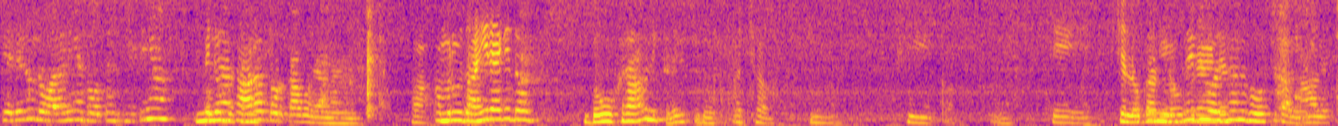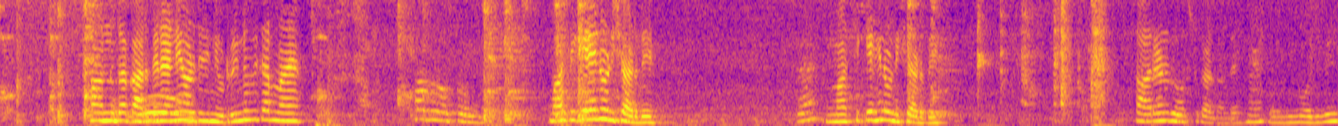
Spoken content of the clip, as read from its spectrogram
ਫਿਰ ਇਹਨੂੰ ਲਵਾ ਲੈਣੀਆਂ ਦੋ ਤਿੰਨ ਸੀਟੀਆਂ। ਮੈਨੂੰ ਸਾਰਾ ਤੁਰਕਾ ਹੋ ਜਾਣਾ ਹੈ ਹਾਂ ਅਮਰੂਦ ਆਹੀ ਰਹਿ ਗਏ ਦੋ? ਦੋ ਖਰਾਬ ਨਿਕਲੇ ਵਿੱਚ ਦੋ। ਅੱਛਾ। ਠੀਕ ਆ। ਤੇ ਚਲੋ ਕਰ ਲਓ ਨਿਊਟਰੀ ਵੀ ਉਹਦੇ ਨੂੰ ਰੋਸਟ ਕਰਨਾ ਹਾਲੇ। ਸਾਨੂੰ ਤਾਂ ਕਰਦੇ ਰਹਿੰਦੇ ਹੁਣ ਤੁਸੀਂ ਨਿਊਟਰੀ ਨੂੰ ਵੀ ਕਰਨਾ ਹੈ ਸਭ ਮਾਸੀ ਕਿਸੇ ਨੂੰ ਨਹੀਂ ਛੱਡਦੇ। ਹੈ? ਮਾਸੀ ਕਿਸੇ ਨੂੰ ਨਹੀਂ ਛੱਡਦੇ। ਸਾਰਿਆਂ ਨੂੰ ਰੋਸਟ ਕਰ ਦਿੰਦੇ ਹੈ। ਕੋਈ ਹੋ ਜਵੇ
